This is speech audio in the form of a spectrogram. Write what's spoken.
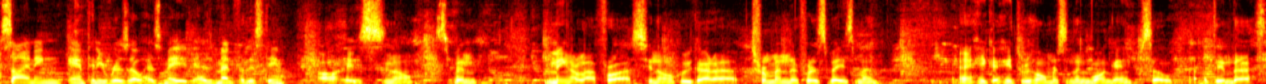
signing Anthony Rizzo has made has meant for this team? Oh, he's you know, it's been mean a lot for us. You know, we got a tremendous first baseman, and he can hit three homers in one game. So I think that's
